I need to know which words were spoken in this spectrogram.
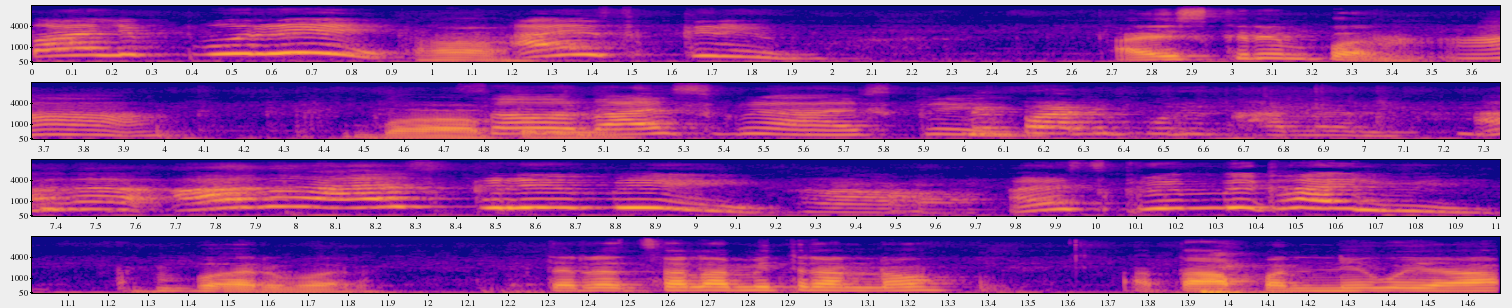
पाणीपुरी हा. आईस्क्रीम. आईस्क्रीम पण? हा. बापरे. आईस्क्रीम आईस्क्रीम. पाणीपुरी खाणार आहे. आणि अजून आईस्क्रीम बी. हा. आईस्क्रीम बी खाईल मी. बर बर. तर चला मित्रांनो आता आपण निघूया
